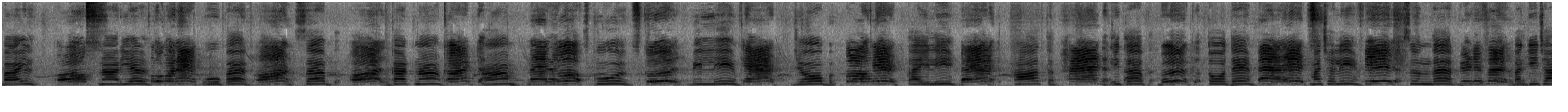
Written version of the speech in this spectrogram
बाइल नारियल ऊपर सब ऑल काटना आम स्कूल स्कूल बिल्ली कैट जॉब पॉकेट पहली बैग हाथ किताब तोते मछली सुंदर बगीचा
